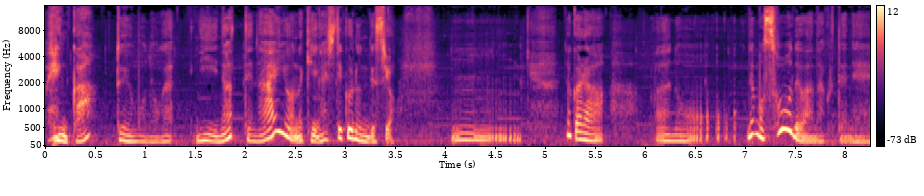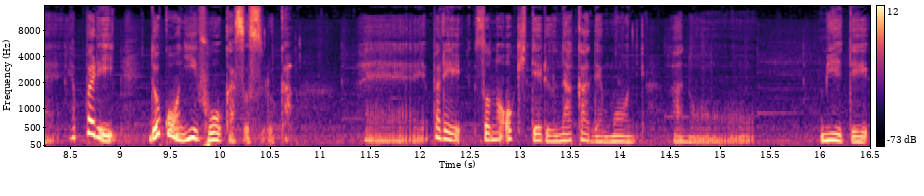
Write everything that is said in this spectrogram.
変化というものがになってないような気がしてくるんですよ。うん。だからあのでもそうではなくてねやっぱりどこにフォーカスするか、えー、やっぱりその起きてる中でもあの見えて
